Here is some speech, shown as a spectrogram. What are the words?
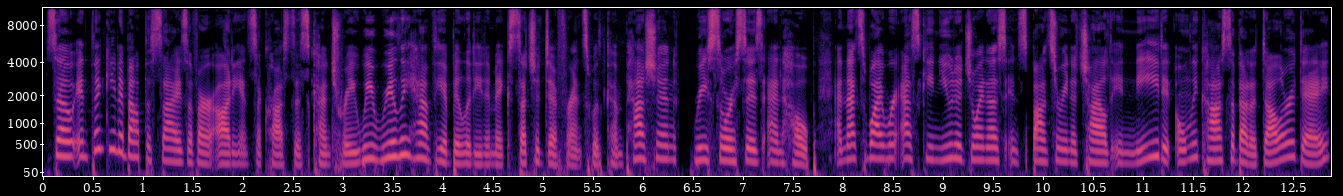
So, in thinking about the size of our audience across this country, we really have the ability to make such a difference with compassion, resources, and hope. And that's why we're asking you to join us in sponsoring a child in need. It only costs about a dollar a day.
